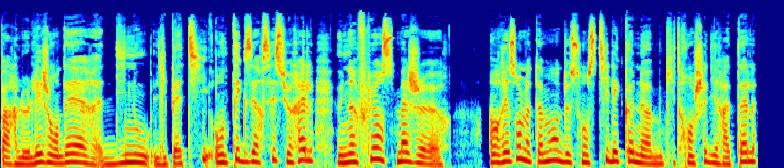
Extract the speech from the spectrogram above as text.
par le légendaire Dinu Lipati ont exercé sur elle une influence majeure, en raison notamment de son style économe qui tranchait, dira-t-elle,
